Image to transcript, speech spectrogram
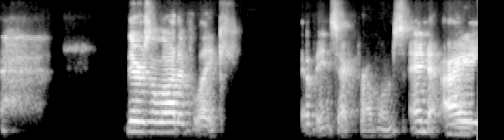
there's a lot of like of insect problems, and I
